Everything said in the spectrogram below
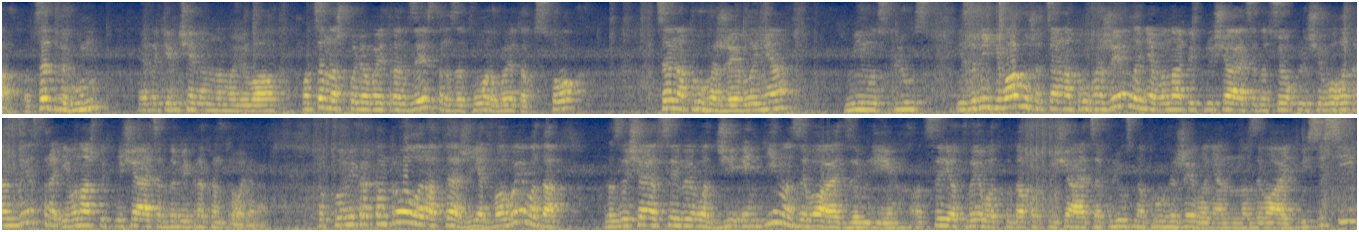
Так, оце двигун. Я таким чином намалював. Оце наш польовий транзистор, затвор, виток, сток. Це напруга живлення, мінус плюс. І зверніть увагу, що ця напруга живлення вона підключається до цього ключового транзистора і вона ж підключається до мікроконтролера. Тобто у мікроконтролера теж є два вивода. Зазвичай цей вивод GND називають землі. Оцей от вивод, куди підключається плюс напруги живлення, називають VCC.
